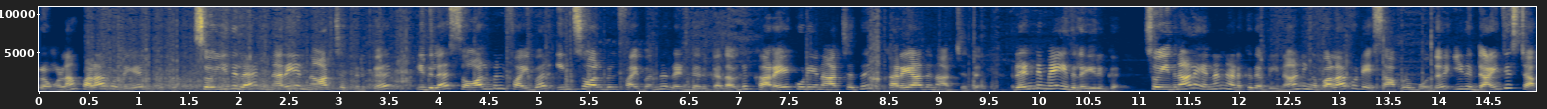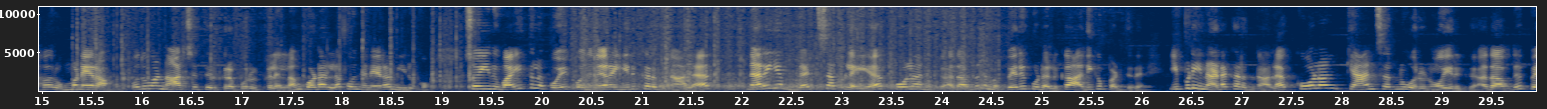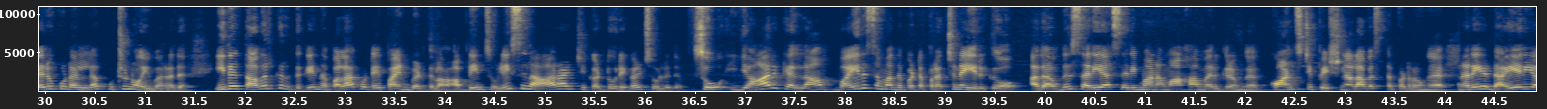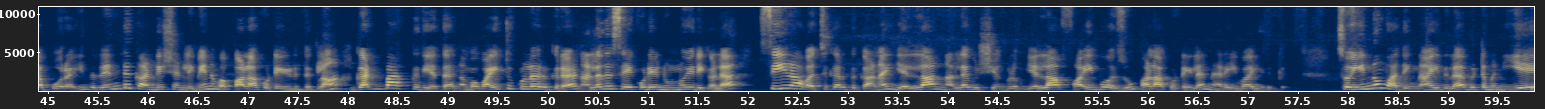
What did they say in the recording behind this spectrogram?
இருக்கிறவங்கலாம் பலாக்கொட்டையே எடுத்துக்கலாம். ஸோ இதில் நிறைய நார்ச்சத்து இருக்குது இதில் சால்பிள் ஃபைபர் இன்சால்பிள் ஃபைபர்னு ரெண்டு இருக்குது அதாவது கரையக்கூடிய நார்ச்சத்து கரையாத நார்ச்சத்து ரெண்டுமே இதில் இருக்குது ஸோ இதனால் என்ன நடக்குது அப்படின்னா நீங்கள் பலாக்கொட்டையை சாப்பிடும்போது இது டைஜஸ்ட் ஆக ரொம்ப நேரம் ஆகும். பொதுவாக நார்ச்சத்து இருக்கிற பொருட்கள் எல்லாம் குடலில் கொஞ்ச நேரம் இருக்கும். ஸோ இது வயிற்றுல போய் கொஞ்சம் நேரம் இருக்கிறதுனால நிறைய பிளட் சப்ளையை கோலானுக்கு அதாவது நம்ம பெருக்குடலுக்கு அதிகப்படுத்துது. இப்படி நடக்கிறதுனால கோலான் கேன்சர்னு ஒரு நோய் இருக்குது அதாவது பெருக்குடலில் புற்றுநோய் வர்றது. இதை தவிர்க்கிறதுக்கு இந்த பலாக்கொட்டையை பயன்படுத்தலாம் அப்படின்னு சொல்லி சில ஆராய்ச்சி கட்டுரைகள் சொல்லுது. ஸோ யாருக்கெல்லாம் வயிறு சம்மந்தப்பட்ட பிரச்சனை இருக்கோ அதாவது சரியாக சரி செரிமானம் ஆகாம இருக்கிறவங்க கான்ஸ்டிபேஷனால் அவஸ்தப்படுறவங்க நிறைய டயரியா போற இந்த ரெண்டு கண்டிஷன்லயுமே நம்ம பலாக்கொட்டையை எடுத்துக்கலாம். கட் பாக்டீரியத்தை நம்ம வயிற்றுக்குள்ள இருக்கிற நல்லது செய்யக்கூடிய நுண்ணுயிரிகளை சீரா வச்சுக்கிறதுக்கான எல்லா நல்ல விஷயங்களும் எல்லா ஃபைபர்ஸும் பலாக்கொட்டையில நிறைவா இருக்கு. ஸோ இன்னும் பார்த்தீங்கன்னா இதுல விட்டமின் ஏ இருக்கு.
